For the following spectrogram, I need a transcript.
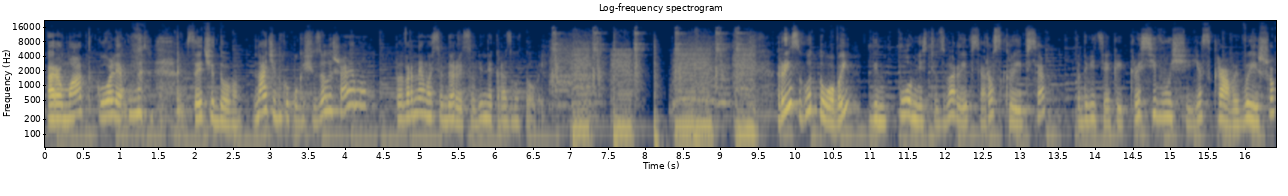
аромат, колір. Все чудово. Начинку поки що залишаємо. Повернемося до рису, він якраз готовий. Рис готовий, він повністю зварився, розкрився. Подивіться, який красивущий, яскравий вийшов.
